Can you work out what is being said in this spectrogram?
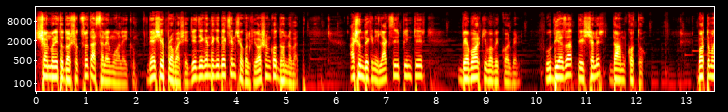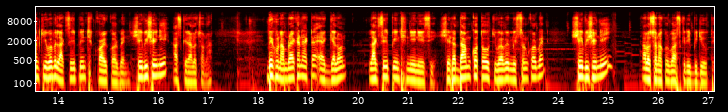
সম্মানিত দর্শক শ্রোতা, আসসালামু আলাইকুম। দেশে, প্রবাসে যে যেখান থেকে দেখছেন সকলকে অসংখ্য ধন্যবাদ। আসুন দেখে নিই লাক্সারি প্রিন্টের ব্যবহার কীভাবে করবেন। দুই হাজার তেইশ সালের দাম কত? বর্তমান কীভাবে লাক্সারি প্রিন্ট ক্রয় করবেন? সেই বিষয় নিয়ে আজকের আলোচনা। দেখুন, আমরা এখানে একটা এক গ্যালন লাক্সারি প্রিন্ট নিয়ে নিয়েছি। সেটার দাম কত কীভাবে মিশ্রণ করবেন সেই বিষয় নিয়েই আলোচনা করব আজকের এই ভিডিওতে।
